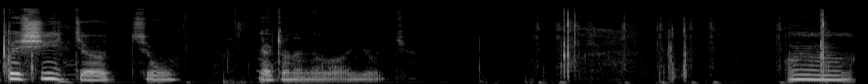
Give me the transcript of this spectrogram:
Пишіть е, цю. Як його називають? М,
